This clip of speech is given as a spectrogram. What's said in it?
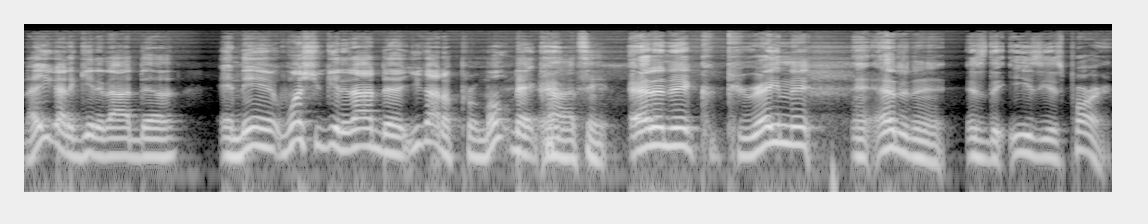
Now you got to get it out there, and then once you get it out there, you got to promote that content. editing, creating it, and editing it is the easiest part.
